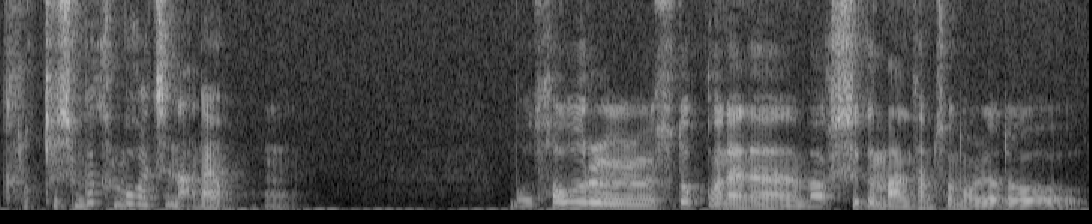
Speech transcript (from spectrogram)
그렇게 심각한 것 같진 않아요. 어. 뭐 서울 수도권에는 막 시급 13,000원 올려도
